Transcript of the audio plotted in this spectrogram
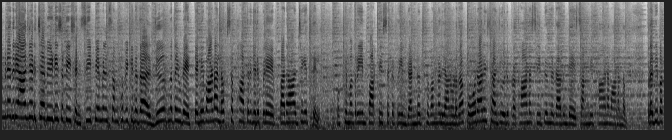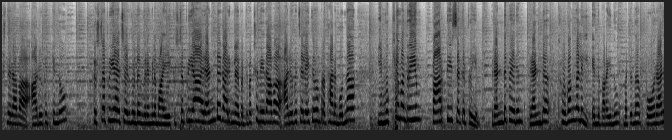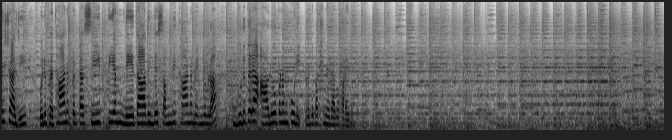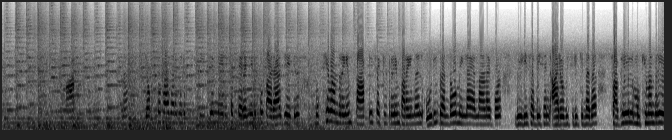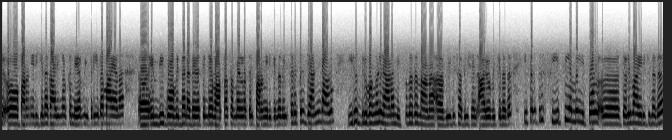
ആഞ്ഞടിച്ച V D Satheesan. C P എമ്മിൽ സംഭവിക്കുന്നത് ജീർണതയുടെ തെളിവാണ്. ലോക്സഭാ തെരഞ്ഞെടുപ്പിലെ പരാജയത്തിൽ മുഖ്യമന്ത്രിയും പാർട്ടി സെക്രട്ടറിയും രണ്ട് ധ്രുവങ്ങളിലാണുള്ളത്. പോരാളി ഷാജി ഒരു പ്രധാന സിപിഎം നേതാവിന്റെ സംവിധാനമാണെന്നും പ്രതിപക്ഷ നേതാവ് ആരോപിക്കുന്നു. കൃഷ്ണപ്രിയ ചേർന്നുണ്ട് വിവരങ്ങളുമായി. കൃഷ്ണപ്രിയ രണ്ട് കാര്യങ്ങൾ പ്രതിപക്ഷ നേതാവ് ആരോപിച്ചാൽ ഏറ്റവും പ്രധാനം. ഒന്ന് ഈ മുഖ്യമന്ത്രിയും പാർട്ടി സെക്രട്ടറിയും രണ്ടുപേരും രണ്ട് ധ്രുവങ്ങളിൽ എന്ന് പറയുന്നു. മറ്റൊന്ന് പോരാളി ഷാജി ഒരു പ്രധാനപ്പെട്ട സി പി എം നേതാവിന്റെ സംവിധാനം എന്നുള്ള ഗുരുതര ആരോപണം കൂടി പ്രതിപക്ഷ നേതാവ് പറയുന്നുണ്ട്. ലോക്സഭാ തെരഞ്ഞെടുപ്പിൽ സി പി എം നേരിട്ട തെരഞ്ഞെടുപ്പ് പരാജയത്തിൽ മുഖ്യമന്ത്രിയും പാർട്ടി സെക്രട്ടറിയും പറയുന്നതിൽ ഒരു ബന്ധവുമില്ല എന്നാണ് ഇപ്പോൾ വി ഡി സതീശൻ ആരോപിച്ചിരിക്കുന്നത്. സഭയിൽ മുഖ്യമന്ത്രി പറഞ്ഞിരിക്കുന്ന കാര്യങ്ങൾക്ക് നേർ വിപരീതമായാണ് എം വി ഗോവിന്ദൻ അദ്ദേഹത്തിന്റെ വാർത്താ സമ്മേളനത്തിൽ പറഞ്ഞിരിക്കുന്നത്. ഇത്തരത്തിൽ രണ്ടാളും ഇരു ധ്രുവങ്ങളിലാണ് നിൽക്കുന്നതെന്നാണ് വി. ഡി. സതീശൻ ആരോപിക്കുന്നത്. ഇത്തരത്തിൽ സി പി എമ്മിൽ ഇപ്പോൾ തെളിവായിരിക്കുന്നത്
